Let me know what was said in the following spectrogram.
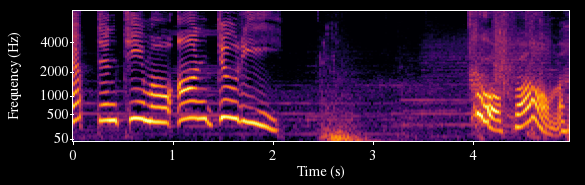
Captain Teemo on duty. Cool foam.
